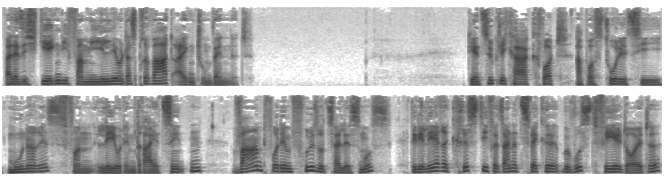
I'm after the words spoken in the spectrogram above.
weil er sich gegen die Familie und das Privateigentum wendet. Die Enzyklika Quod Apostolici Munaris von Leo XIII. warnt vor dem Frühsozialismus, der die Lehre Christi für seine Zwecke bewusst fehldeute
